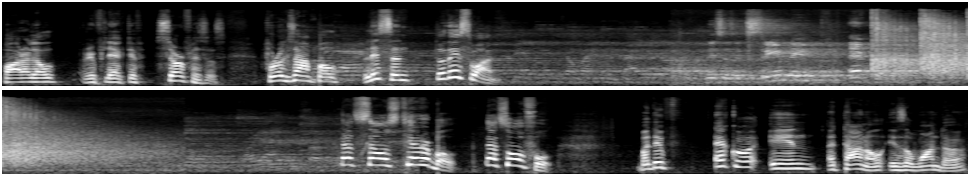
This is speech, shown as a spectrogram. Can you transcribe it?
parallel, reflective surfaces. For example, listen to this one. This is extremely echo. That sounds terrible. That's awful. But if Echo in a tunnel is a wonder.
